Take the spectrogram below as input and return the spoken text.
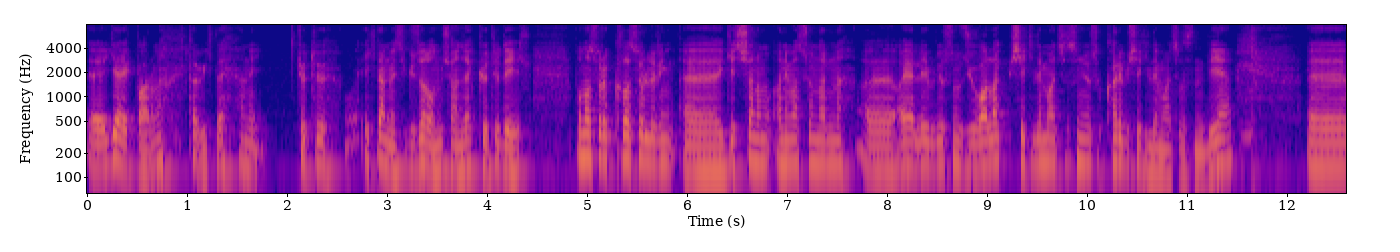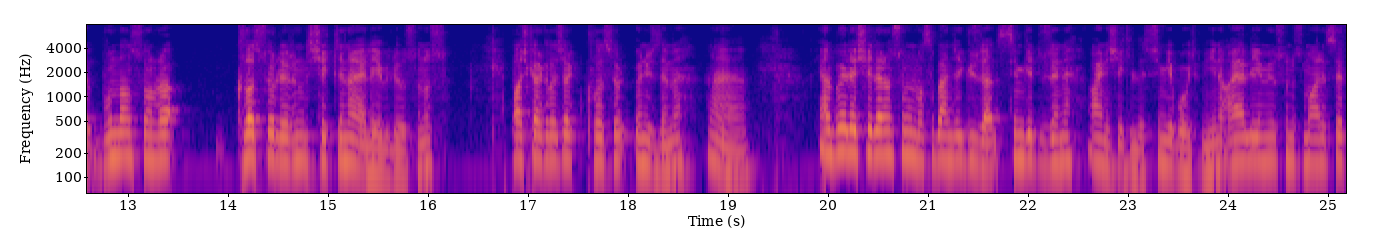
Ee, gerek var mı? Tabii ki de hani kötü eklenmesi güzel olmuş ancak kötü değil. Bundan sonra klasörlerin e, geçiş anim- animasyonlarını e, ayarlayabiliyorsunuz. Yuvarlak bir şekilde mi açılsın yoksa kare bir şekilde mi açılsın diye. E, bundan sonra klasörlerin şeklini ayarlayabiliyorsunuz. Başka arkadaşlar klasör ön izleme. He. Yani böyle şeylerin sunulması bence güzel. Simge düzeni aynı şekilde simge boyutunu yine ayarlayamıyorsunuz maalesef.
